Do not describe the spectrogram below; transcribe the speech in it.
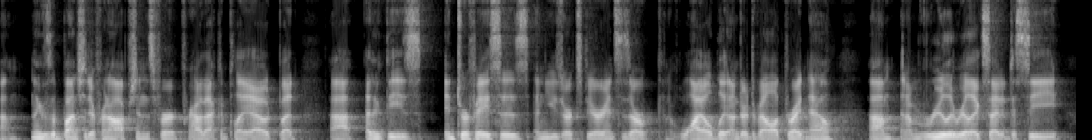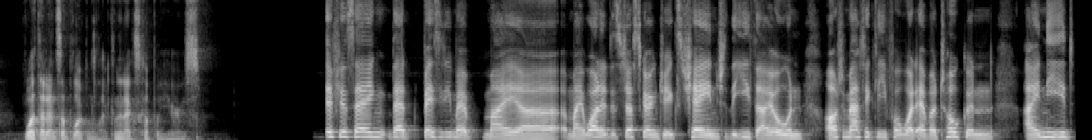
Um, I think there's a bunch of different options for, for how that can play out. But uh, I think these interfaces and user experiences are kind of wildly underdeveloped right now. Um, and I'm really, really excited to see what that ends up looking like in the next couple of years. If you're saying that basically my my uh, my wallet is just going to exchange the ETH I own automatically for whatever token I need,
